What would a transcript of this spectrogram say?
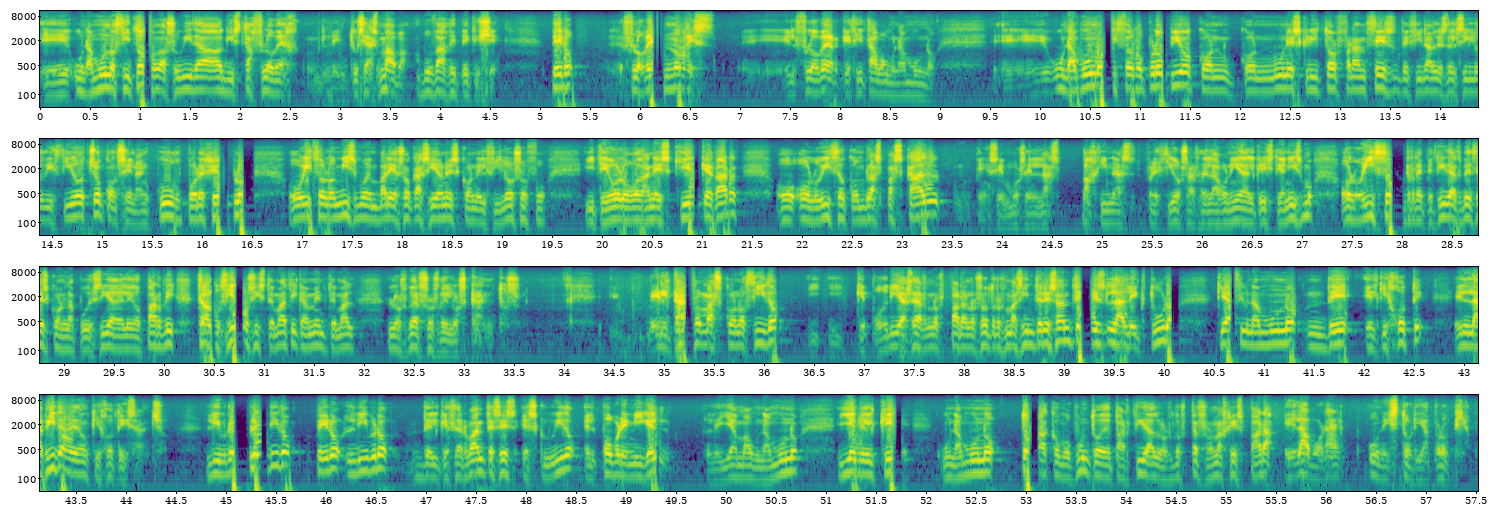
Eh, Unamuno citó toda su vida a Gustave Flaubert, le entusiasmaba Bouvard y Pécuchet, pero eh, Flaubert no es eh, el Flaubert que citaba Unamuno. Unamuno hizo lo propio con, un escritor francés de finales del siglo XVIII, con Senancourt, por ejemplo, o hizo lo mismo en varias ocasiones con el filósofo y teólogo danés Kierkegaard, o, o lo hizo con Blas Pascal, pensemos en las páginas preciosas de la agonía del cristianismo, o lo hizo repetidas veces con la poesía de Leopardi, traduciendo sistemáticamente mal los versos de los cantos. El caso más conocido, y, que podría sernos para nosotros más interesante, es la lectura que hace Unamuno de El Quijote en la vida de Don Quijote y Sancho. Libro espléndido, pero libro del que Cervantes es excluido, el pobre Miguel le llama Unamuno, y en el que Unamuno toma como punto de partida a los dos personajes para elaborar una historia propia.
